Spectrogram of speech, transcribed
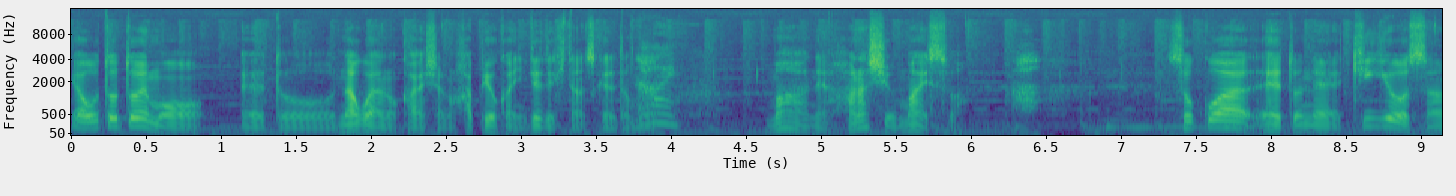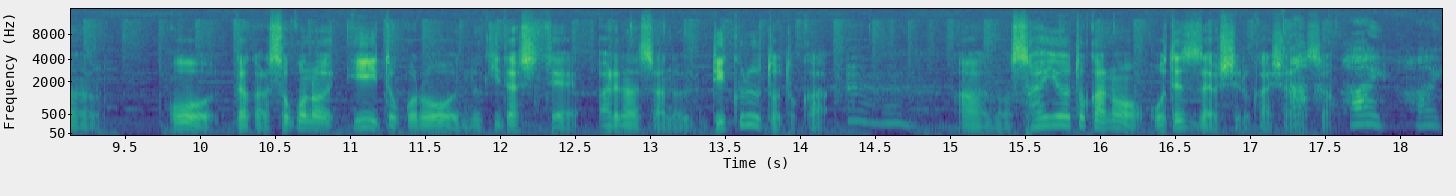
いや一昨日も、えー、と名古屋の会社の発表会に出てきたんですけれども、はい。まあね話うまいっすわ。そこは、えーとね、企業さんをだからそこのいいところを抜き出してあれなんですよあのリクルートとかうんうん。あの採用とかのお手伝いをしてる会社なんですよ。はいはい。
